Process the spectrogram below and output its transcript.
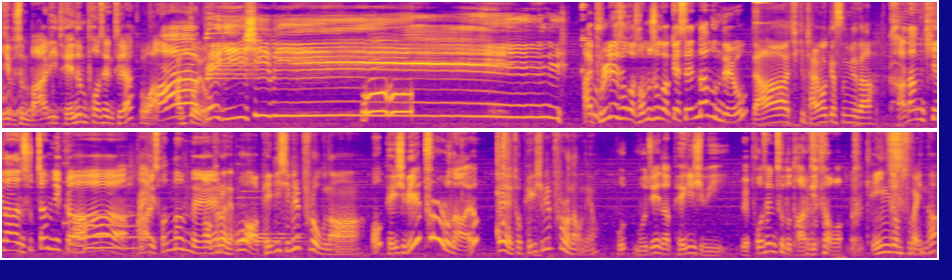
이게 무슨 말이 되는 퍼센트야? 와, 아, 안 떠요. 122! 아니 분리수거 점수가 꽤 셌나 본데요? 아, 치킨 잘 먹겠습니다. 가당키난 숫자입니까? 아. 아... 이 선 넘네 어, 그러네. 우와, 121%구나. 어? 121%로 나와요? 네, 저 121%로 나오네요. 뭐, 뭐지? 나 122. 왜 퍼센트도 다르게 나와? 개인 점수가 있나?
